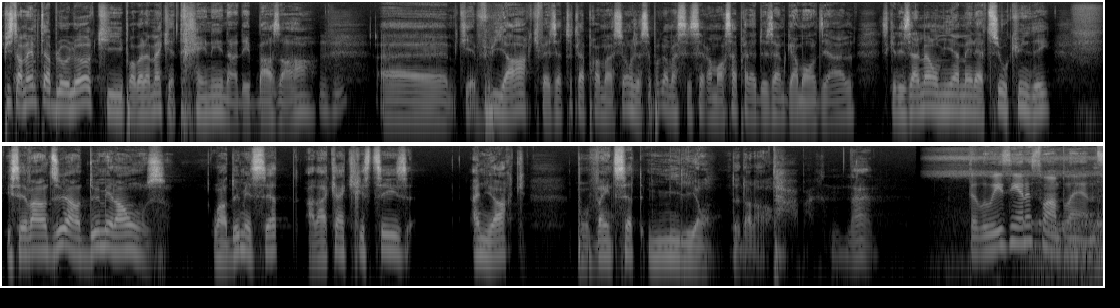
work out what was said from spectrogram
Puis c'est un même tableau-là qui, probablement, qui a traîné dans des bazars. Mhm. Euh, qui est Vuillard qui faisait toute la promotion. Je ne sais pas comment ça s'est ramassé après la Deuxième Guerre mondiale. Est-ce que les Allemands ont mis la main là-dessus? Aucune idée. Il s'est vendu en 2011 ou en 2007 à l'Arcan Christie's à New York pour 27 millions de dollars. The Louisiana Swamplands.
